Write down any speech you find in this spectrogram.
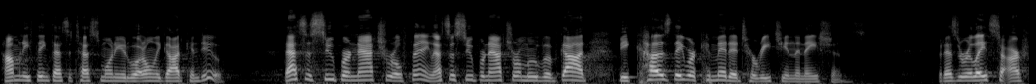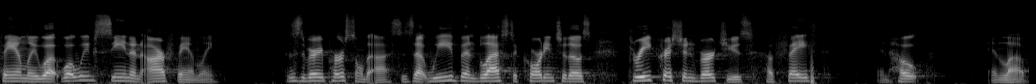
How many think that's a testimony of what only God can do? That's a supernatural thing. That's a supernatural move of God because they were committed to reaching the nations. But as it relates to our family, what, what we've seen in our family, this is very personal to us, is that we've been blessed according to those three Christian virtues of faith and hope and love.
